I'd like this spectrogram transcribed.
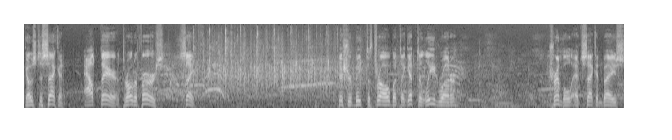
Goes to second. Out there. Throw to first. Safe. Fisher beat the throw, but they get the lead runner. Trimble at second base.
